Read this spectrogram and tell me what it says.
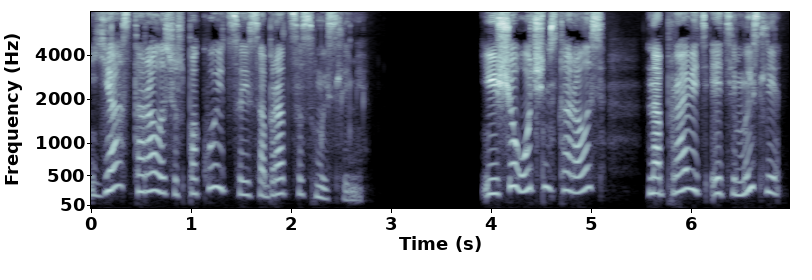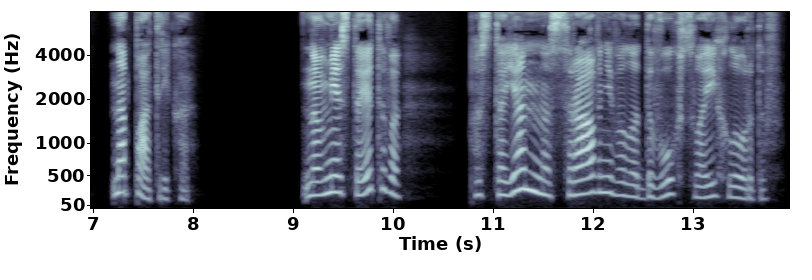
я старалась успокоиться и собраться с мыслями. И еще очень старалась направить эти мысли на Патрика. Но вместо этого постоянно сравнивала двух своих лордов.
